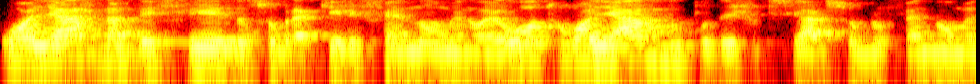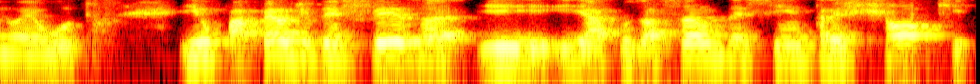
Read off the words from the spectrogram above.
o olhar da defesa sobre aquele fenômeno é outro, o olhar do Poder Judiciário sobre o fenômeno é outro. E o papel de defesa e, e acusação desse entrechoque,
